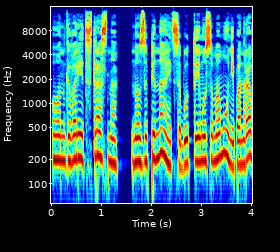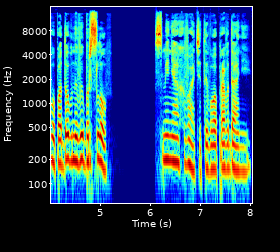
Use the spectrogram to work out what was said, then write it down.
Он говорит страстно, но запинается, будто ему самому не по нраву подобный выбор слов. С меня хватит его оправданий.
